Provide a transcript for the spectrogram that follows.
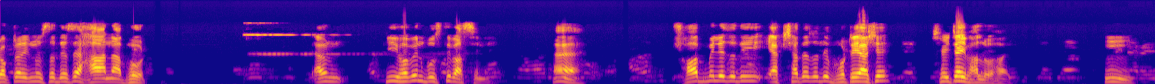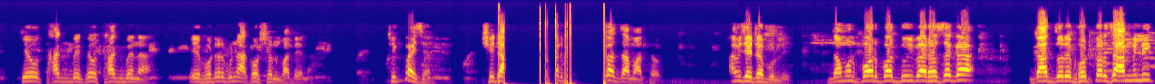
ডক্টর ইনুস দেশে হা না ভোট। এখন কি হবেন বুঝতে পারছি না। হ্যাঁ সব মিলে যদি একসাথে যদি ভোটে আসে, সেইটাই ভালো হয়। হুম, কেউ থাকবে কেউ থাকবে না। এই ভোটের কোনো আকর্ষণ বাদে না। ঠিক পাইছেন? সেটা জামাত হোক। আমি যেটা বলি যেমন পর পর দুইবার হচ্ছে গা, গাছ ধরে ভোট করেছে আওয়ামী লীগ,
